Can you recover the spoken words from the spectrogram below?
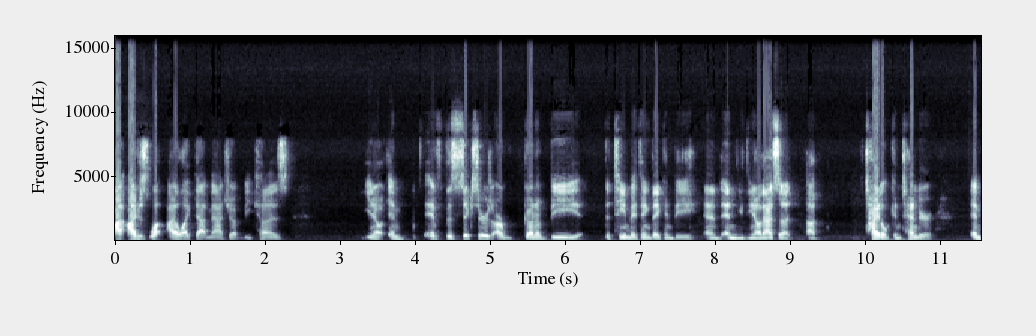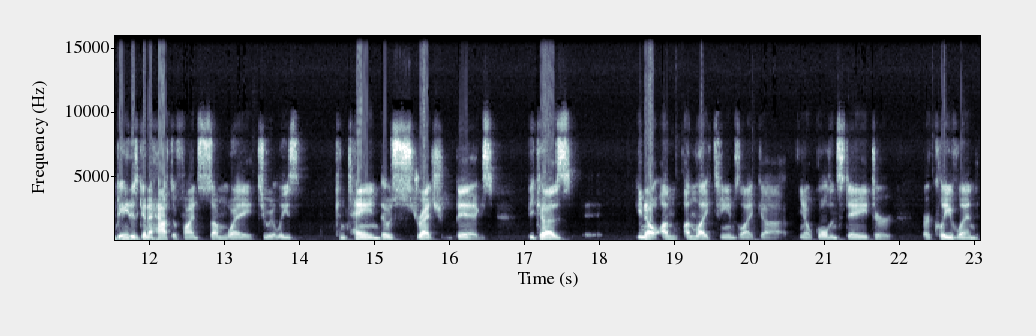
I, I, just I like that matchup because you know and if the Sixers are gonna be the team they think they can be, and and you know that's a, a title contender, Embiid is going to have to find some way to at least contain those stretch bigs because you know un- unlike teams like uh, you know Golden State or or Cleveland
